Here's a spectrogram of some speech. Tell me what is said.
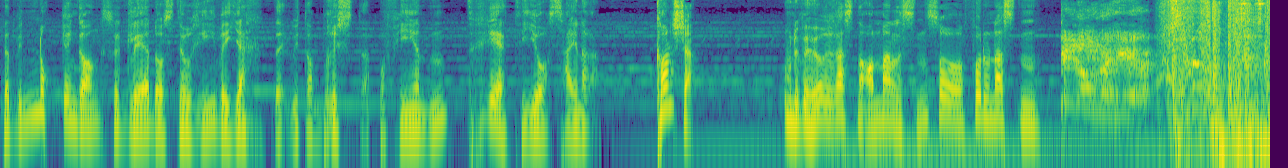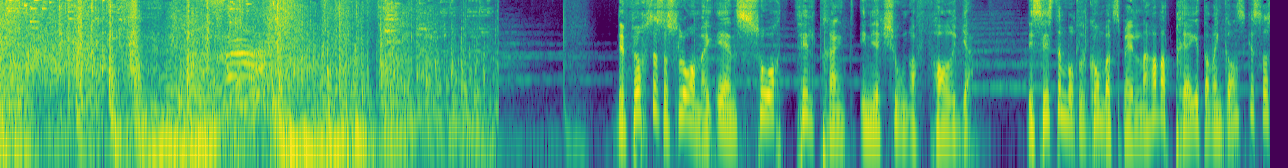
til at vi nok en gang skal glede oss til å rive hjertet ut av brystet på fienden tre tiår seinere? Kanskje. Om du vil høre resten av anmeldelsen, så får du nesten Det første som slår meg, er en sårt tiltrengt injeksjon av farge. De siste Mortal Kombat-spillene har vært preget av en ganske så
